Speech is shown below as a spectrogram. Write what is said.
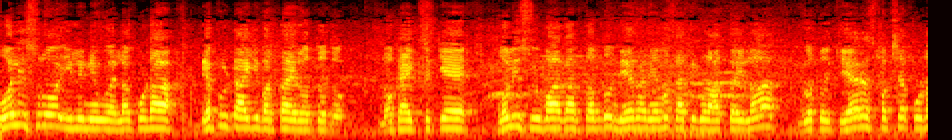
ಪೊಲೀಸರು ಇಲ್ಲಿ ನೀವು ಎಲ್ಲ ಕೂಡ ಡೆಪ್ಯೂಟ್ ಆಗಿ ಬರ್ತಾ ಇರುವಂತದ್ದು ಲೋಕಾಯುಕ್ತಕ್ಕೆ ಪೊಲೀಸ್ ವಿಭಾಗ ಅಂತಂದು ನೇರ ನೇಮಕಾತಿಗಳು ಆಗ್ತಾ ಇಲ್ಲ. ಇವತ್ತು ಕೆ ಆರ್ ಎಸ್ ಪಕ್ಷ ಕೂಡ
